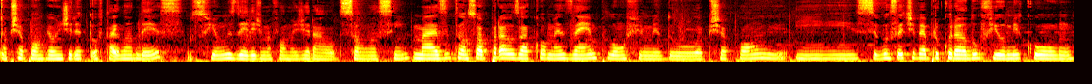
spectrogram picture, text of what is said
O Apichatpong é um diretor tailandês. Os filmes dele, de uma forma geral, são assim. Mas então, só para usar como exemplo um filme do Apichatpong e se você estiver procurando um filme com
